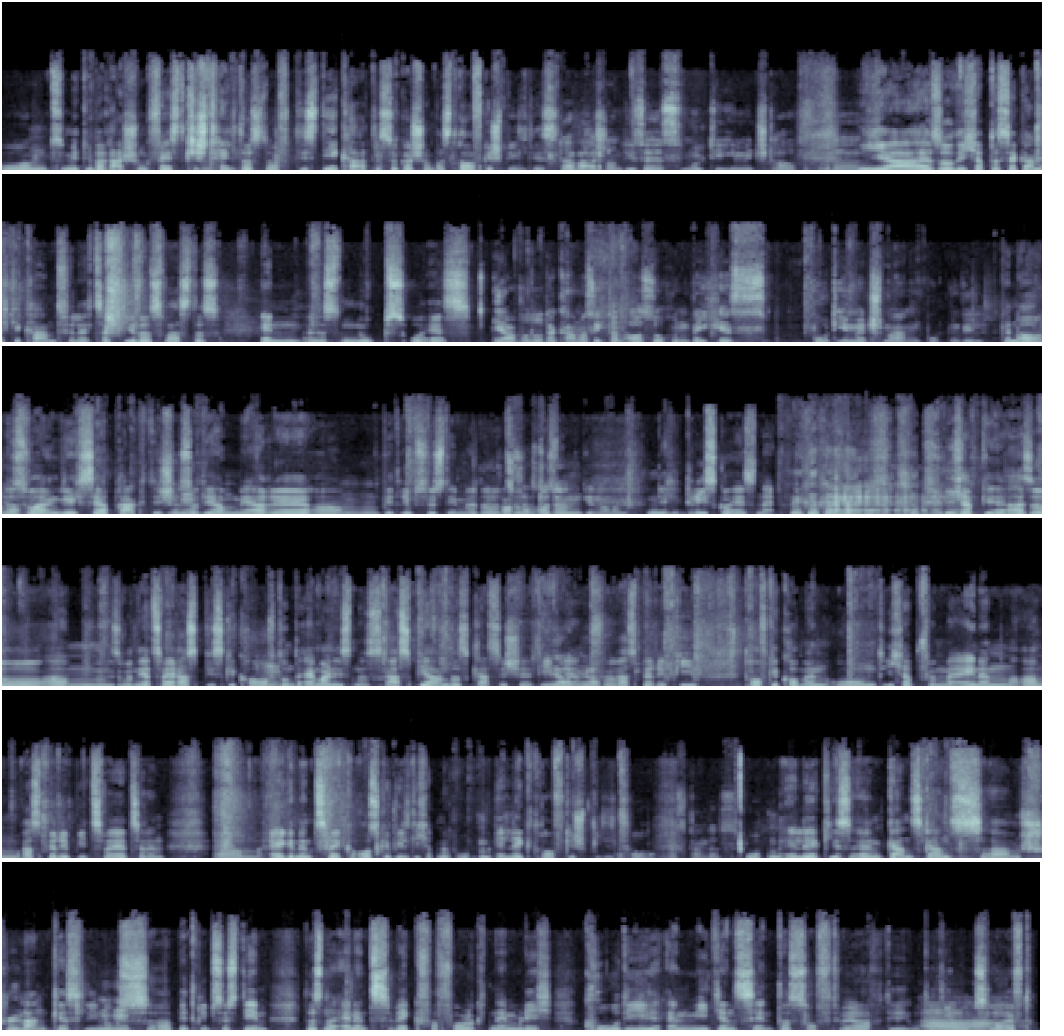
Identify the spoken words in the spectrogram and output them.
und mit Überraschung festgestellt, dass da auf die SD-Karte sogar schon was draufgespielt ist. Da war schon dieses Multi-Image drauf? Oder? Ja, also ich habe das ja gar nicht gekannt. Vielleicht sagt dir das was, das N, äh, das Noops OS. Ja, wo, da kann man sich dann aussuchen, welches Boot-Image man booten will. Genau, und Ja. das war eigentlich sehr praktisch. Also die haben mehrere ähm, Betriebssysteme da Und was zum hast du dann genommen? Nicht Risco S, nein. ich habe also ähm, es wurden ja zwei Raspis gekauft und einmal ist das Raspbian, das klassische Debian Mhm. Ja, ja. für Raspberry Pi, draufgekommen und ich habe für meinen ähm, Raspberry Pi 2 jetzt einen ähm, eigenen Zweck ausgewählt. Ich habe mir OpenELEC drauf gespielt. Oh, was kann das? OpenELEC ist ein ganz, ganz ähm, schlankes Linux-Betriebssystem, das nur einen Zweck verfolgt, nämlich Kodi, ein Mediencenter-Software, die unter Ah. Linux läuft,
